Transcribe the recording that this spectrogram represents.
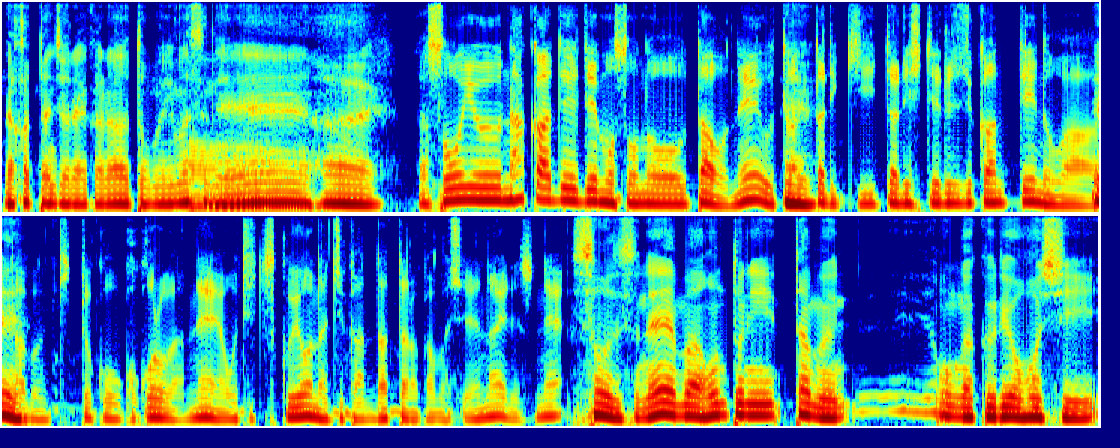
なかったんじゃないかなと思いますね。はいそういう中ででもその歌をね歌ったり聴いたりしてる時間っていうのは、ええ、多分きっとこう心がね落ち着くような時間だったのかもしれないですね。そうですね。まあ本当に多分音楽療法士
